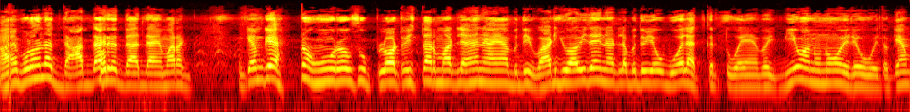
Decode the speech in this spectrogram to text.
હા બોલો ને, દાદા રે દાદા, એ મારા કેમ કે હું રહું છું પ્લોટ વિસ્તારમાં, એટલે હે ને અહીંયા બધી વાડીઓ આવી જાય ને, એટલે બધું એવું બોલ્યા જ કરતું હોય. ભાઈ બીવાનું ન હોય રહેવું હોય તો કેમ?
